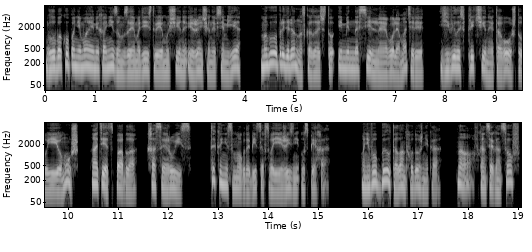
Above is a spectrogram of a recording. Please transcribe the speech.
Глубоко понимая механизм взаимодействия мужчины и женщины в семье, могу определенно сказать, что именно сильная воля матери явилась причиной того, что ее муж, отец Пабло, Хосе Руис, так и не смог добиться в своей жизни успеха. У него был талант художника, но, в конце концов,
